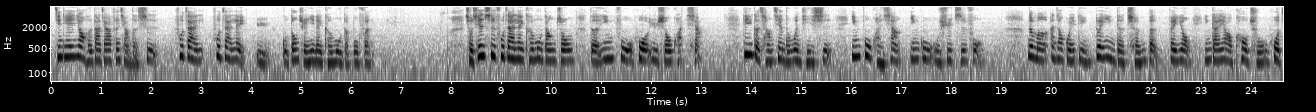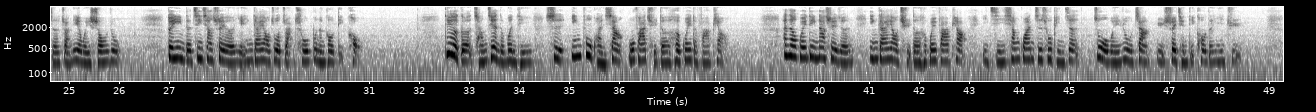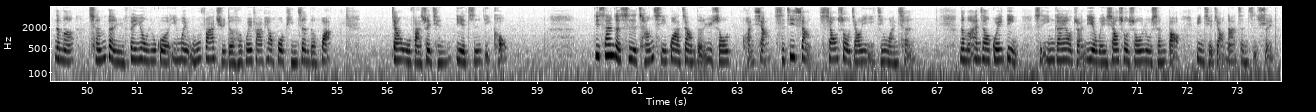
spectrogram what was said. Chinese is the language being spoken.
今天要和大家分享的是负债负债类与股东权益类科目的部分。首先是负债类科目当中的应付或预收款项。第一个常见的问题是应付款项因故无需支付。那么，按照规定，对应的成本费用应该要扣除或者转列为收入，对应的进项税额也应该要做转出，不能够抵扣。第二个常见的问题是应付款项无法取得合规的发票，按照规定，纳税人应该要取得合规发票以及相关支出凭证，作为入账与税前抵扣的依据。那么，成本与费用如果因为无法取得合规发票或凭证的话，将无法税前列支抵扣。第三个是长期挂账的预收款项，实际上销售交易已经完成，那么按照规定是应该要转列为销售收入申报，并且缴纳增值税的。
